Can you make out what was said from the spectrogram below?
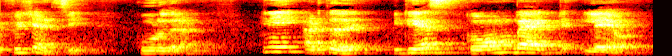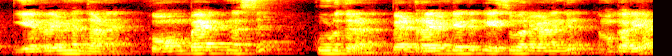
എഫിഷ്യൻസി കൂടുതലാണ്. ഇനി അടുത്തത് it has compact layout gear ഡ്രൈവിന് എന്താണ്? കോമ്പാക്ട്നെസ് കൂടുതലാണ്. ബെൽ ഡ്രൈവിന്റെ ഒക്കെ കേസ് പറയുകയാണെങ്കിൽ നമുക്കറിയാം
